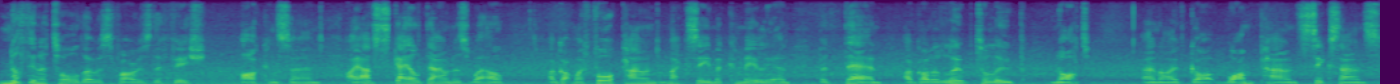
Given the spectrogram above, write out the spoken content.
Nothing at all though as far as the fish are concerned. I have scaled down as well. I've got my four pound Maxima Chameleon, but then I've got a loop to loop knot and I've got one pound six ounce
